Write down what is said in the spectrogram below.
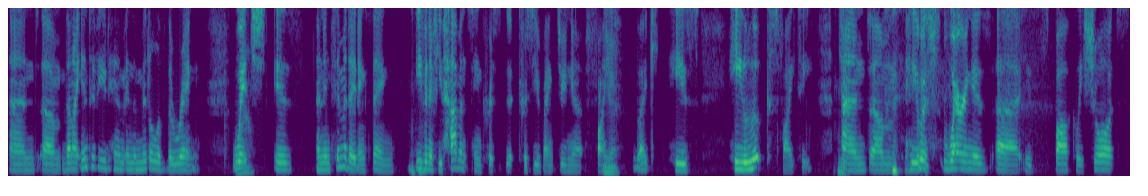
and um, then I interviewed him in the middle of the ring, which is an intimidating thing, Mm-hmm. even if you haven't seen Chris Chris Eubank Jr. fight. Yeah. Like he's he looks fighty, Yeah. and um, he was wearing his uh, his sparkly shorts.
